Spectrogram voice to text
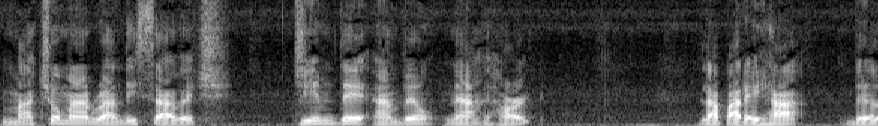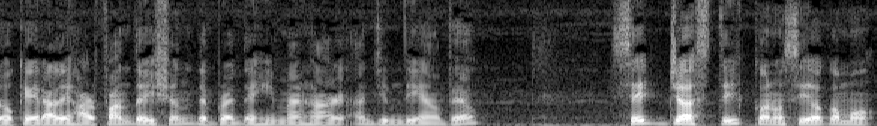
Macho Man Randy Savage, Jim de Anvil Neidhart, la pareja de lo que era The Hart Foundation, de Bret the Hitman Hart y Jim de Anvil, Sid Justice, conocido como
